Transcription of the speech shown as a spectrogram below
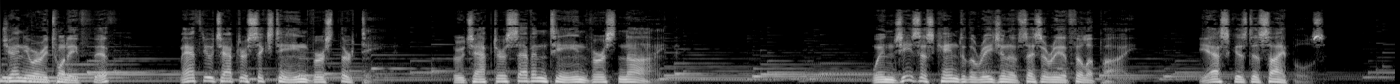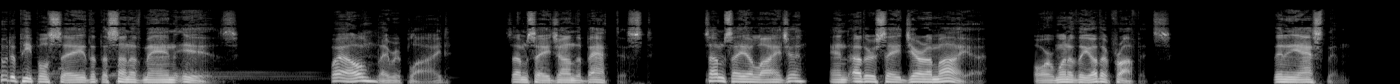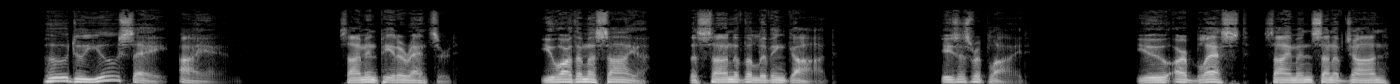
January 25th, Matthew chapter 16, verse 13, through chapter 17, verse 9. When Jesus came to the region of Caesarea Philippi, he asked his disciples, Who do people say that the Son of Man is? Well, they replied, some say John the Baptist, some say Elijah, and others say Jeremiah, or one of the other prophets. Then he asked them, who do you say I am? Simon Peter answered, You are the Messiah, the Son of the living God. Jesus replied, You are blessed, Simon, son of John,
